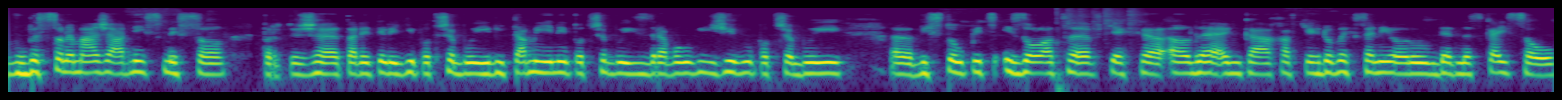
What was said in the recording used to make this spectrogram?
Vůbec to nemá žádný smysl protože tady ty lidi potřebují vitamíny, potřebují zdravou výživu, potřebují eh, vystoupit z izolace v těch eh, LDNkách a v těch domech seniorů, kde dneska jsou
